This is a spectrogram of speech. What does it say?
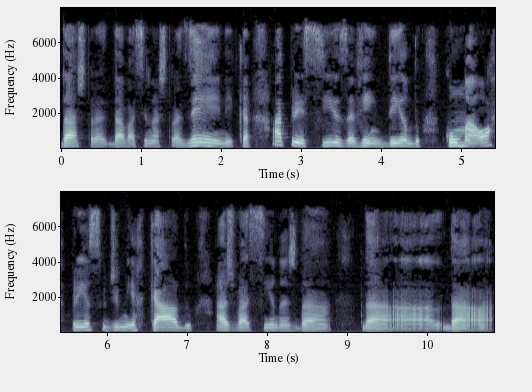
da, Astra, da vacina AstraZeneca, a Precisa vendendo com maior preço de mercado as vacinas da, da, da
